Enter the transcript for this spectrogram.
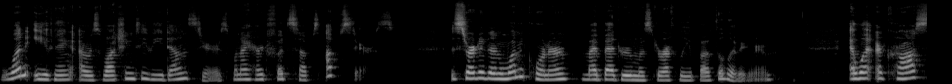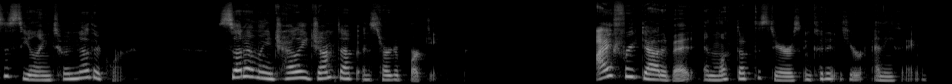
One evening, I was watching TV downstairs when I heard footsteps upstairs. It started in one corner, my bedroom was directly above the living room, and went across the ceiling to another corner. Suddenly, Charlie jumped up and started barking. I freaked out a bit and looked up the stairs and couldn't hear anything.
